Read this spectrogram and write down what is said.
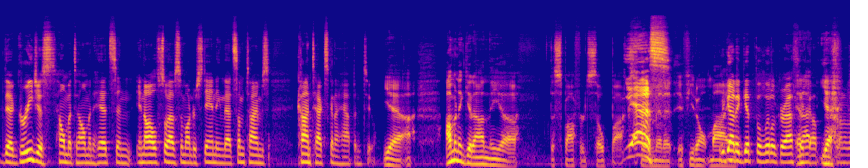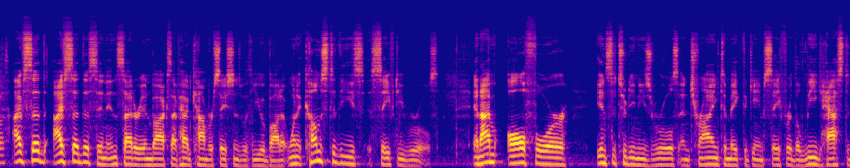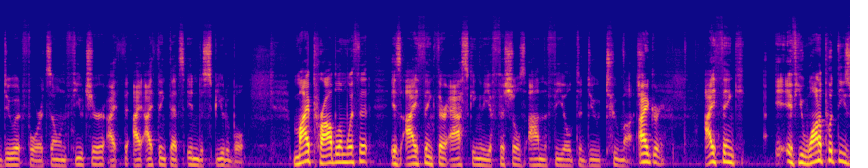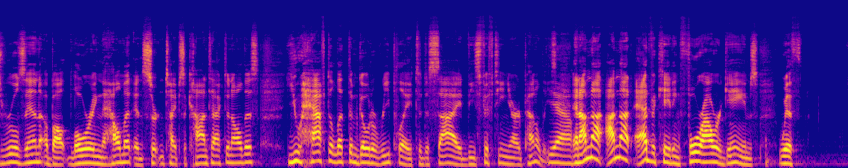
the egregious helmet to helmet hits, and and also have some understanding that sometimes contact's going to happen too. yeah i'm gonna get on the uh the spofford soapbox Yes! for a minute if you don't mind We got to get the little graphic I, up yeah, in front of us. I've said I've said this in Insider Inbox. I've had conversations with you about it. When it comes to these safety rules, and I'm all for instituting these rules and trying to make the game safer. The league has to do it for its own future. I th- I, I think that's indisputable. My problem with it is I think they're asking the officials on the field to do too much. I agree. I think if you want to put these rules in about lowering the helmet and certain types of contact and all this, you have to let them go to replay to decide these 15-yard penalties. Yeah. And I'm not I'm not advocating 4-hour games with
